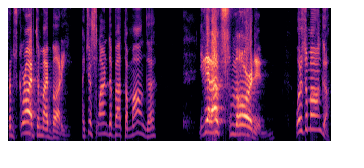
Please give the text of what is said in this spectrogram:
subscribe to my buddy. I just learned about the manga. You got outsmarted. What is a manga?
